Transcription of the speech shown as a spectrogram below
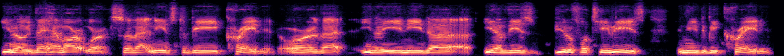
you know they have artwork, so that needs to be crated, or that you know you need uh you have these beautiful TVs, they need to be crated.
